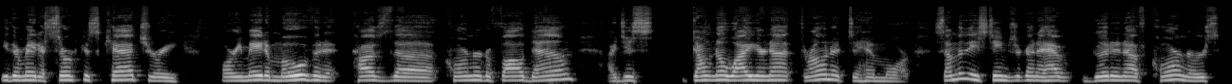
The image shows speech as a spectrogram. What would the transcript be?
either made a circus catch or he or he made a move and it caused the corner to fall down. I just don't know why you're not throwing it to him Moore. Some of these teams are going to have good enough corners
